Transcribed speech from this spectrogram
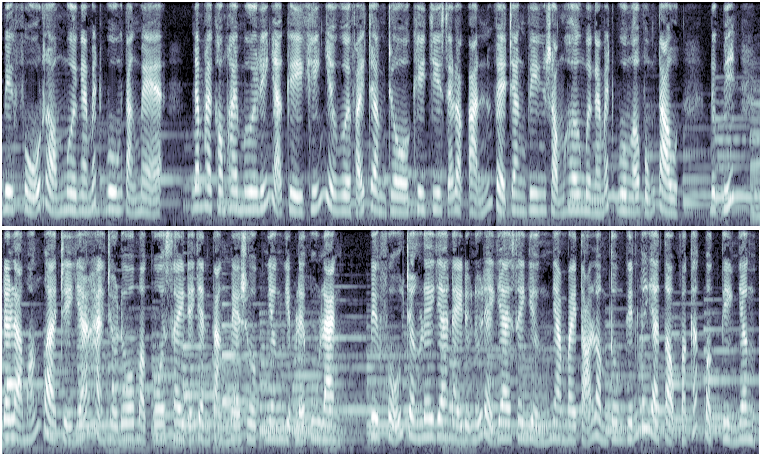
Biệt phủ rộng 10.000 m2 tặng mẹ. Năm 2020, Lý Nhã Kỳ khiến nhiều người phải trầm trồ khi chia sẻ loạt ảnh về trang viên rộng hơn 10.000 m2 ở Vũng Tàu. Được biết, đây là món quà trị giá hàng triệu đô mà cô xây để dành tặng mẹ ruột nhân dịp lễ Vu Lan. Biệt phủ Trần Lê Gia này được nữ đại gia xây dựng nhằm bày tỏ lòng tôn kính với gia tộc và các bậc tiền nhân,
